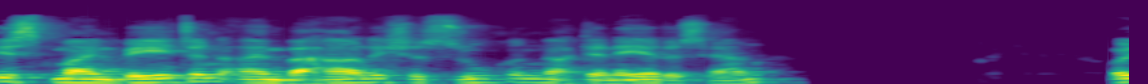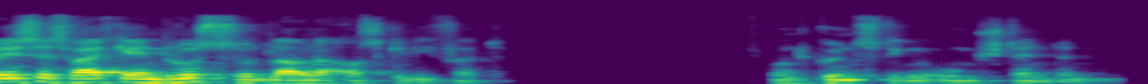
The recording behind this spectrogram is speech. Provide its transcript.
Ist mein Beten ein beharrliches Suchen nach der Nähe des Herrn? Oder ist es weitgehend Lust und Laune ausgeliefert und günstigen Umständen?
